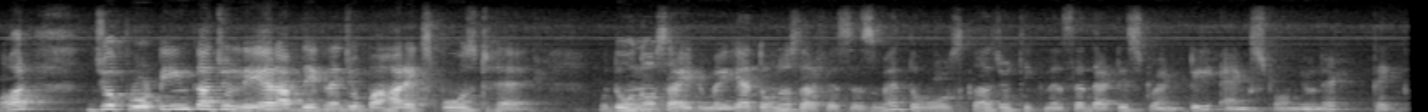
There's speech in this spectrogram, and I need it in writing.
और जो प्रोटीन का जो लेयर आप देख रहे हैं, जो बाहर एक्सपोज्ड है दोनों साइड में या दोनों सरफेसेस में तो वो उसका जो थिकनेस है that is 20 angstrom unit thick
